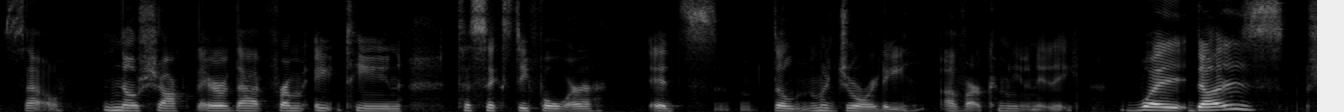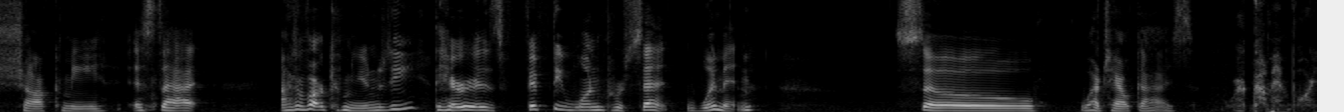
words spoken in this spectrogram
So, no shock there that from 18 to 64, it's the majority of our community. What does shock me is that out of our community, there is 51% women. So, watch out, guys. We're coming for you.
